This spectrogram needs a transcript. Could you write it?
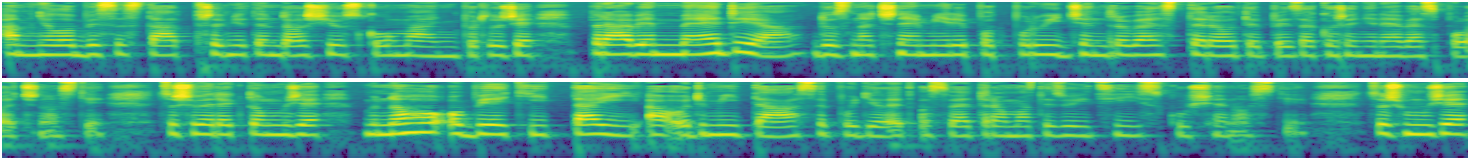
a mělo by se stát předmětem dalšího zkoumání, protože právě média do značné míry podporují genderové stereotypy zakořeněné ve společnosti, což vede k tomu, že mnoho obětí tají a odmítá se podělit o své traumatizující zkušenosti, což může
